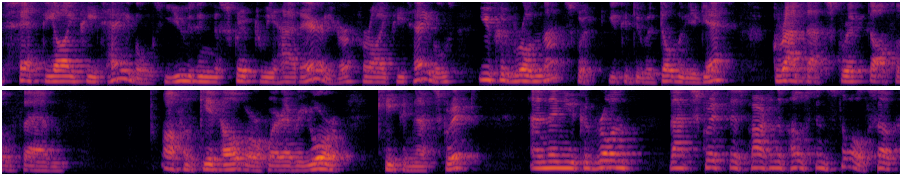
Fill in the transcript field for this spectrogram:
set the IP tables using the script we had earlier for IP tables. You could run that script. You could do a wget, grab that script off of um, off of GitHub or wherever you're keeping that script, and then you could run that script as part of the post install. So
